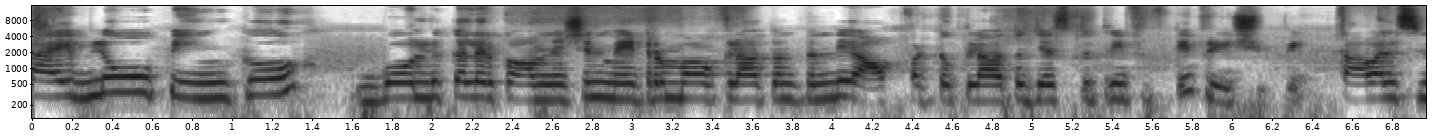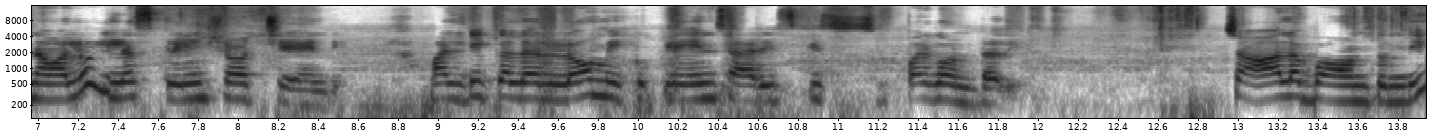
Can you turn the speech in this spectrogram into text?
Sky blue pink gold color combination meter బావ్ క్లాత్ ఉంటుంది ఆఫ్ పట్టు cloth just three fifty free shipping. కావాల్సిన వాళ్ళు ఇలా స్క్రీన్ షాట్ చేయండి. మల్టీ కలర్లో మీకు ప్లెయిన్ శారీస్కి సూపర్గా ఉంటుంది. చాలా బాగుంటుంది.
